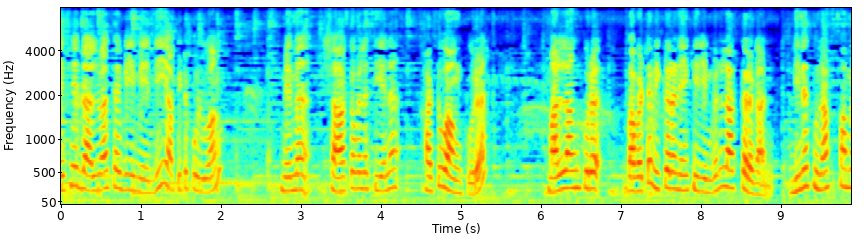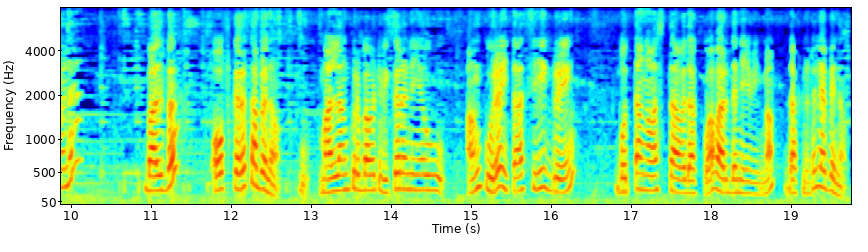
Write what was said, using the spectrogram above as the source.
මෙසේ දල්වා තැබීමේදී අපිට පුළුවන් මෙම ශාකවල තියෙන කටු අංකුර මල් අංකුර බවට විකරණය කිරීමකට ලක් කරගන්න. දින 3ක් පමණ බල්බ ඕෆ් කර තබනවා. මල් අංකුර බවට විකරණය වූ අංකුර ඉතා ශීඝ්‍රයෙන් බොත්තම් අවස්ථාව දක්වා වර්ධනය වීමක් දක්නට ලැබෙනවා.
